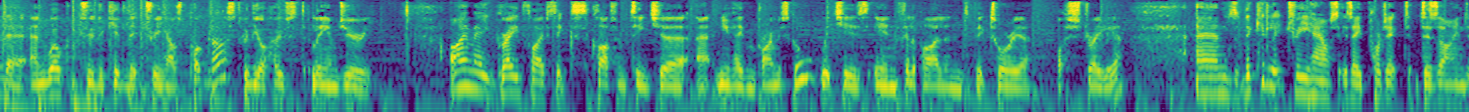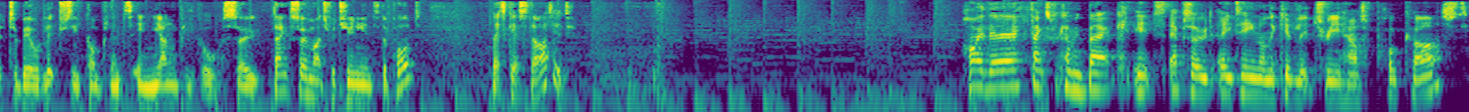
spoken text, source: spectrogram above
there, and welcome to the Kidlit Treehouse podcast with your host, Liam Jury. I'm a grade 5 6 classroom teacher at Newhaven Primary School, which is in Phillip Island, Victoria, Australia. And the Kidlit Treehouse is a project designed to build literacy competence in young people. So thanks so much for tuning into the pod. Let's get started. Hi there, thanks for coming back. It's episode 18 on the Kidlit Treehouse podcast.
